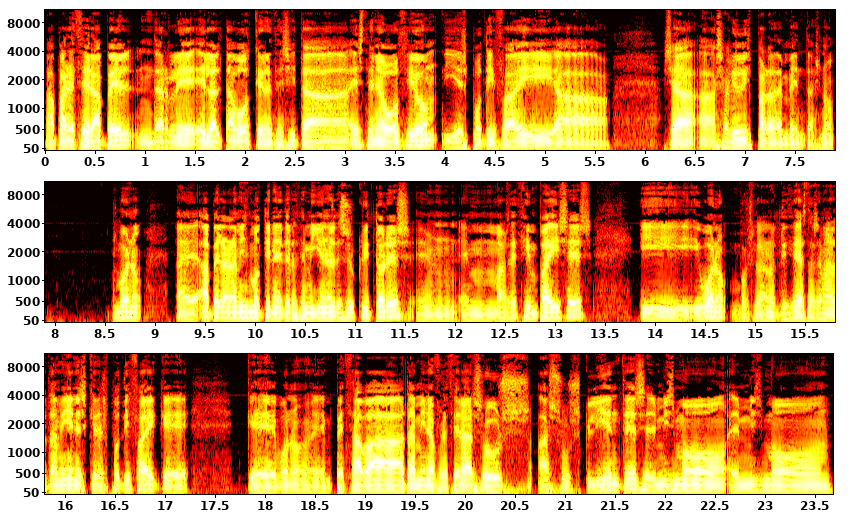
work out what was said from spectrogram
aparecer Apple, darle el altavoz que necesita este negocio y Spotify ha, ha salido disparada en ventas, ¿no? Bueno, eh, Apple ahora mismo tiene 13 millones de suscriptores en, en más de 100 países y, bueno, pues la noticia de esta semana también es que el Spotify que, que bueno, empezaba también a ofrecer a sus, a sus clientes el mismo, el mismo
